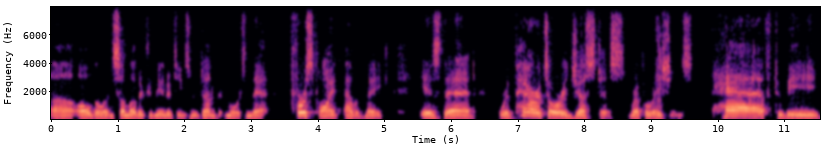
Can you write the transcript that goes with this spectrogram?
uh, although in some other communities we've done a bit more than that. First point I would make is that reparatory justice, reparations, have to be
